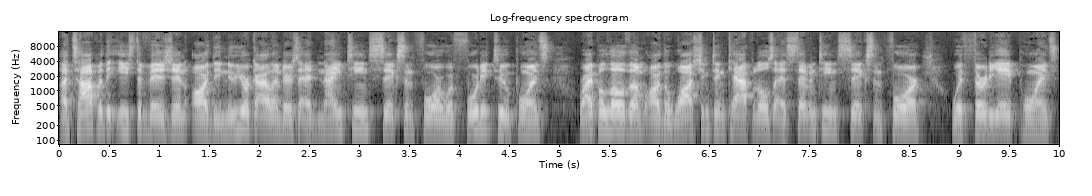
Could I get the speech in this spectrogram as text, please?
atop of the East Division are the New York Islanders at 19-6 and 4 with 42 points. Right below them are the Washington Capitals at 17-6 and 4 with 38 points.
